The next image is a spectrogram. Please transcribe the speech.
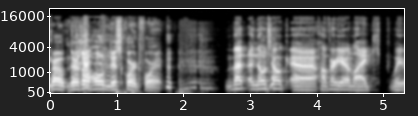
Bro, there's a whole Discord for it. But uh, no joke, uh, over here, like we,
